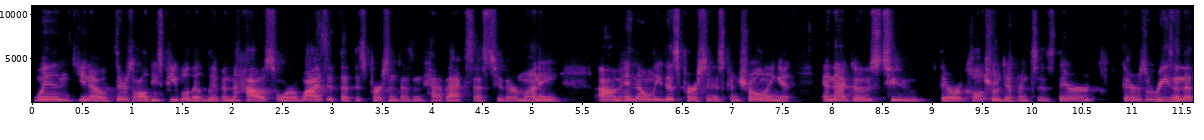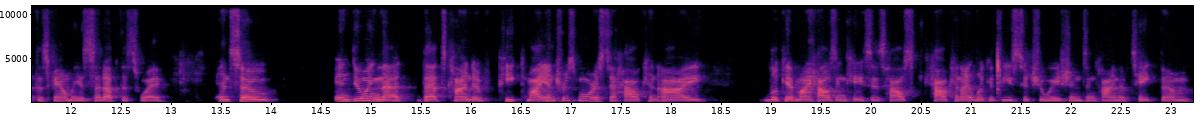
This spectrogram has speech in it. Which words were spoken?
when you know there's all these people that live in the house or why is it that this person doesn't have access to their money um, and only this person is controlling it. And that goes to there are cultural differences. There there's a reason that this family is set up this way. And so in doing that that's kind of piqued my interest more as to how can i look at my housing cases? How, how can i look at these situations and kind of take them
